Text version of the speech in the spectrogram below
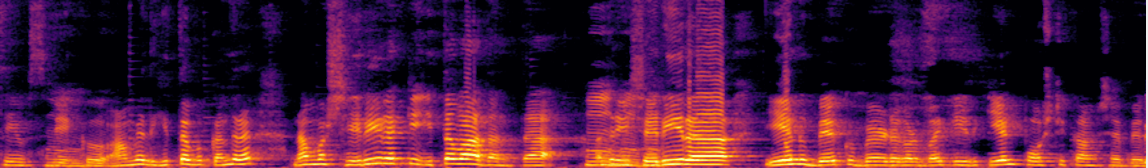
ಸೇವಿಸಬೇಕು. ಆಮೇಲೆ ಹಿತ ಬುಕ್ ಅಂದ್ರೆ ನಮ್ಮ ಶರೀರಕ್ಕೆ ಹಿತವಾದಂತ ಅಂದ್ರೆ ಈ ಶರೀರ ಏನು ಬೇಕು ಬೇಡಗಳ ಬಗ್ಗೆ ಇದಕ್ಕೆ ಏನ್ ಪೌಷ್ಟಿಕಾಂಶ ಬೇಕು?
